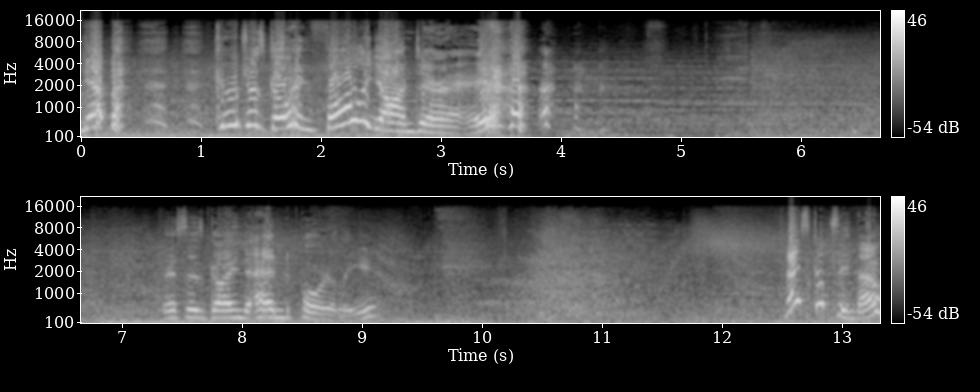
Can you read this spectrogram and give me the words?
Yep! Kuja's going full yandere! Eh? this is going to end poorly. Nice cutscene though!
